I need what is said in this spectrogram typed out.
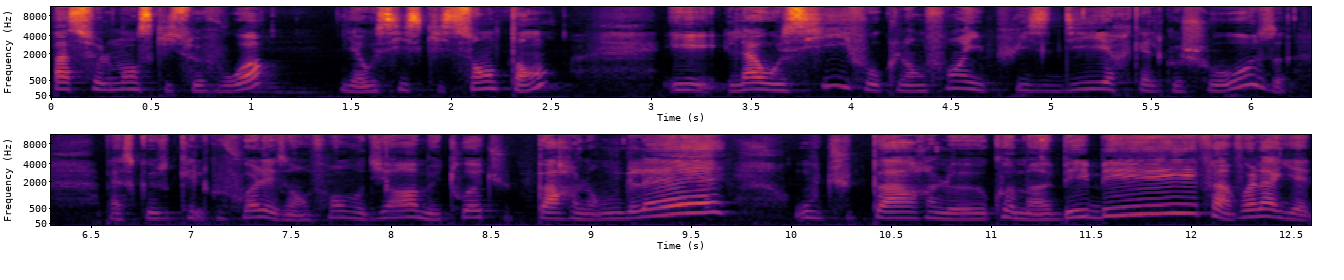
pas seulement ce qui se voit, il y a aussi ce qui s'entend. Et là aussi, il faut que l'enfant il puisse dire quelque chose, parce que quelquefois les enfants vont dire ah mais toi tu parles anglais ou tu parles comme un bébé. Enfin voilà, il y a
